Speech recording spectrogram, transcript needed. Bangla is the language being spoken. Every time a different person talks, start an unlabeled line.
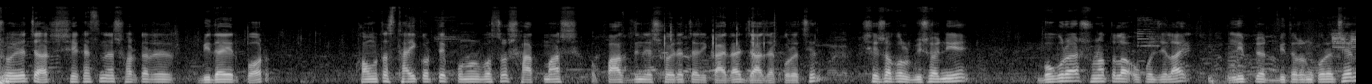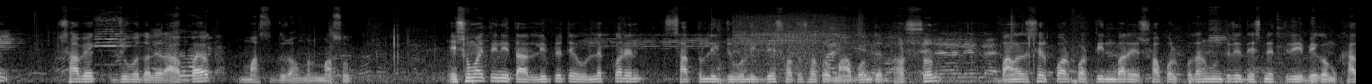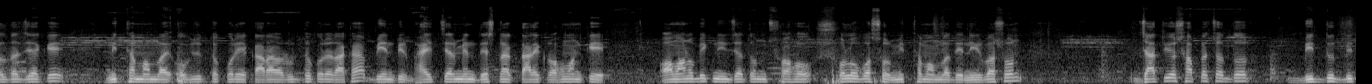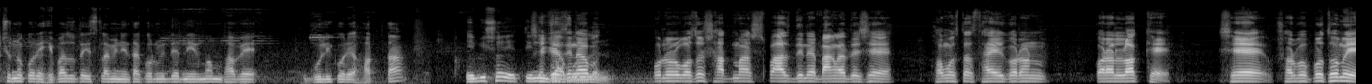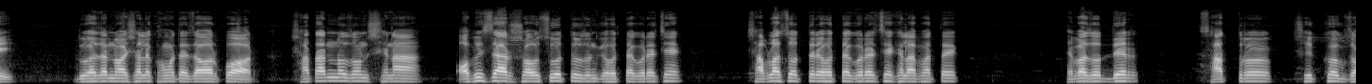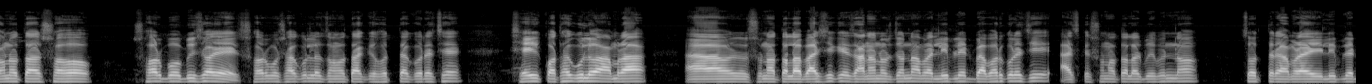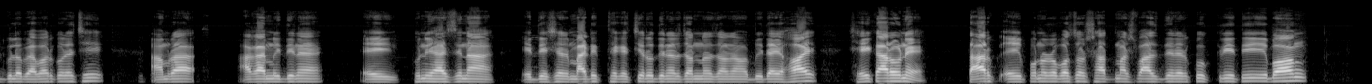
স্বৈরাচার শেখ হাসিনা সরকারের বিদায়ের পর ক্ষমতা স্থায়ী করতে পনেরো বছর, সাত মাস ও পাঁচ দিনের স্বৈরাচারী কায়দায় যা যা করেছেন, সে সকল বিষয় নিয়ে বগুড়া, সোনাতলা উপজেলায় লিফলেট বিতরণ করেছেন সাবেক যুবদলের আহ্বায়ক মাসুদুর রহমান মাসুদ। এ সময় তিনি তার লিফলেটে উল্লেখ করেন, ছাত্রলীগ যুবলীগদের শত শত মা বোনদের ধর্ষণ, বাংলাদেশের পরপর তিনবারের সফল প্রধানমন্ত্রী, দেশনেত্রী বেগম খালদা জিয়াকে মিথ্যা মামলায় অভিযুক্ত করে কারারুদ্ধ করে রাখা বিএনপির ভাইস চেয়ারম্যান দেশনায়ক তারেক রহমানকে অমানবিক নির্যাতন সহ ষোলো বছর মিথ্যা মামলা দিয়ে নির্বাসন। জাতীয় শাপলা চত্বর বিদ্যুৎ বিচ্ছিন্ন করে হেফাজতে ইসলামী নেতাকর্মীদের নির্মমভাবে গুলি করে হত্যা। এ বিষয়ে তিনি
পনেরো বছর সাত মাস পাঁচ দিনে বাংলাদেশে ক্ষমতা স্থায়ীকরণ করার লক্ষ্যে সে সর্বপ্রথমেই দু নয় সালে ক্ষমতায় যাওয়ার পর সাতান্ন জন সেনা অফিসার সহ চুয়াত্তর জনকে হত্যা করেছে। শাপলা চত্বরে হত্যা করেছে খেলাফাতে হেফাজতদের ছাত্র, শিক্ষক জনতা সহ সর্ববিষয়ে সর্বসাকুল্য জনতাকে হত্যা করেছে। সেই কথাগুলো আমরা সোনাতলাবাসীকে জানানোর জন্য আমরা লিফলেট ব্যবহার করেছি। আজকে সোনাতলার বিভিন্ন চত্বরে আমরা এই লিফলেটগুলো ব্যবহার করেছি। আমরা আগামী দিনে এই খুনি হাসিনা এই দেশের মাটির থেকে চিরদিনের জন্য যেন বিদায় হয়, সেই কারণে তার এই পনেরো বছর, সাত মাস, পাঁচ দিনের কুকৃতি এবং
